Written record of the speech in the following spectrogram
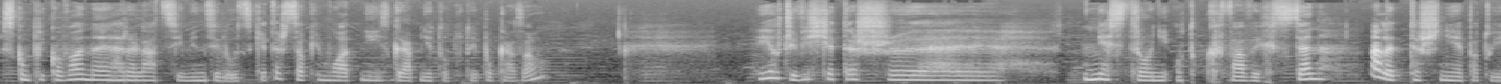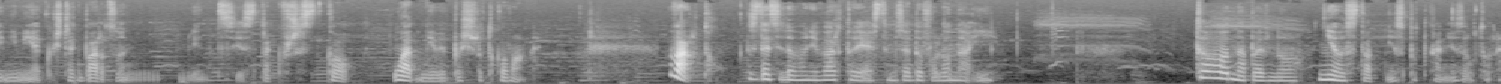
skomplikowane relacje międzyludzkie. Też całkiem ładnie i zgrabnie to tutaj pokazał. I oczywiście też e, nie stroni od krwawych scen, ale też nie patuje nimi jakoś tak bardzo, więc jest tak wszystko ładnie wypośrodkowane. Warto, zdecydowanie warto, ja jestem zadowolona i to na pewno nie ostatnie spotkanie z autorem.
